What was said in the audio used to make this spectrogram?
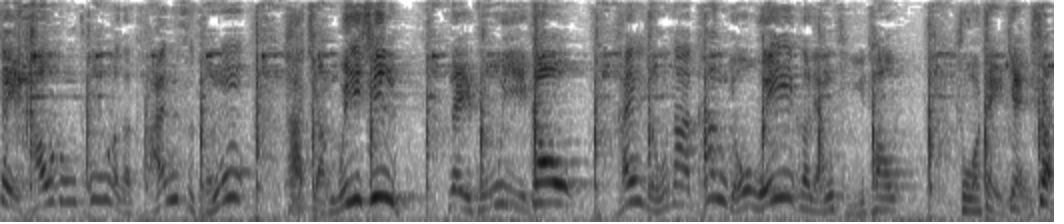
这朝中出了个谭嗣同，他讲维新，那主意高。还有那康有为和梁启超，说这件事儿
